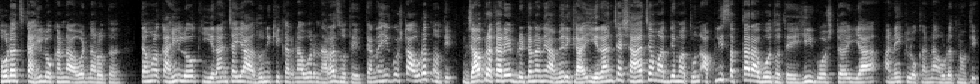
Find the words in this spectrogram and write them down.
थोडंच काही लोकांना आवडणार होतं. त्यामुळे काही लोक इराणच्या या आधुनिकीकरणावर नाराज होते. त्यांना ही गोष्ट आवडत नव्हती. ज्या प्रकारे ब्रिटन आणि अमेरिका इराणच्या शहाच्या माध्यमातून आपली सत्ता राबवत होते ही गोष्ट या अनेक लोकांना आवडत नव्हती.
